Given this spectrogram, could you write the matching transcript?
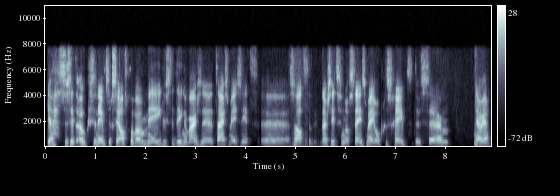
ja, ze, zit ook, ze neemt zichzelf gewoon mee. Dus de dingen waar ze thuis mee zit, eh, zat, daar zit ze nog steeds mee opgescheept. Dus ehm, nou ja,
